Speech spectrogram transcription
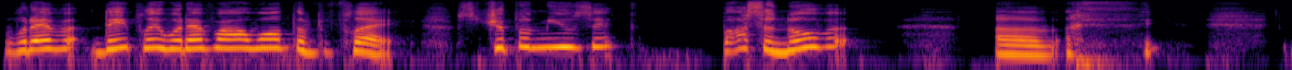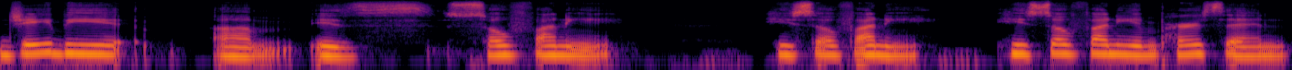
whatever they play whatever I want them to play. Stripper music, bossa nova. Um JB um is so funny. He's so funny. He's so funny in person.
